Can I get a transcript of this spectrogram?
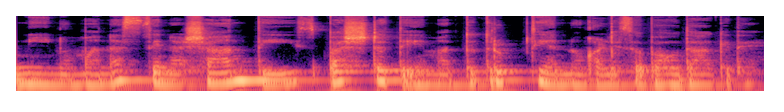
ನೀನು ಮನಸ್ಸಿನ ಶಾಂತಿ, ಸ್ಪಷ್ಟತೆ ಮತ್ತು ತೃಪ್ತಿಯನ್ನು ಗಳಿಸಬಹುದಾಗಿದೆ.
